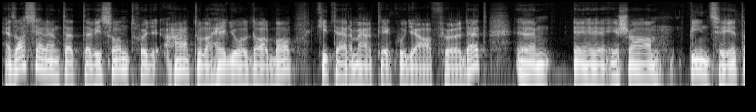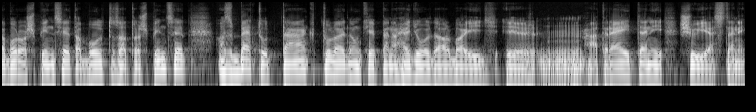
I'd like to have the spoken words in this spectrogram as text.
Ez azt jelentette viszont, hogy hátul a hegyoldalba kitermelték ugye a földet, és a pincét, a boros pincét, a boltozatos pincét, az be tudták tulajdonképpen a hegyoldalba így hát rejteni, sűjeszteni.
